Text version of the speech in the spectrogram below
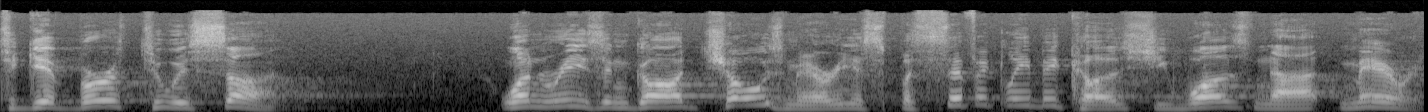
to give birth to his son. One reason God chose Mary is specifically because she was not married.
